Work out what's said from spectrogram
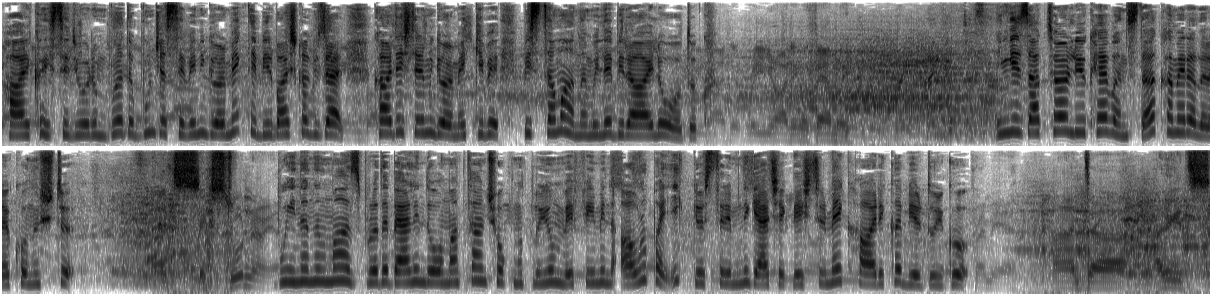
Harika hissediyorum. Burada bunca seveni görmek de bir başka güzel. Kardeşlerimi görmek gibi biz tam anlamıyla bir aile olduk. İngiliz aktör Luke Evans da kameralara konuştu. Bu inanılmaz. Burada Berlin'de olmaktan çok mutluyum ve filmin Avrupa ilk gösterimini gerçekleştirmek harika bir duygu. And uh, I think it's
